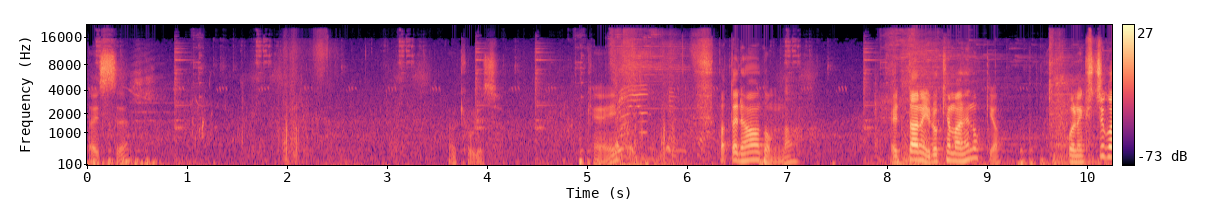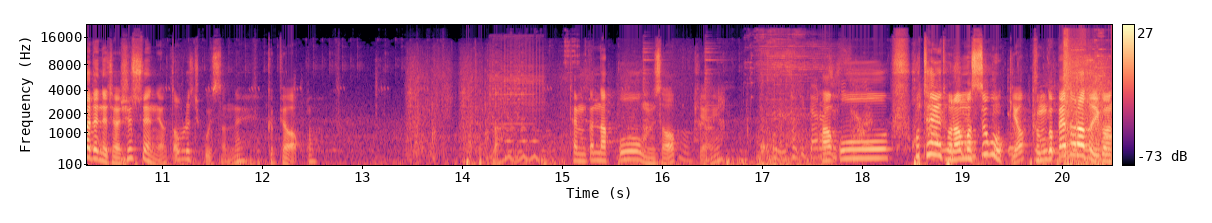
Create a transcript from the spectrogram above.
나이스. 이렇게 올리자 오케이. 배터리 하나도 없나? 일단은 이렇게만 해놓을게요. 원래 큐 찍어야 되는데 제가 실수했네요. W 찍고 있었네. 급해갖고. 됐다. 템 끝났고 운석. 오케이. 하고 호텔에 돈 한번 쓰고 올게요. 금고 빼더라도 이건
